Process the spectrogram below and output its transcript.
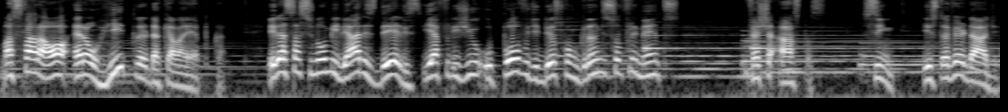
mas Faraó era o Hitler daquela época. Ele assassinou milhares deles e afligiu o povo de Deus com grandes sofrimentos. Fecha aspas. Sim, isto é verdade,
